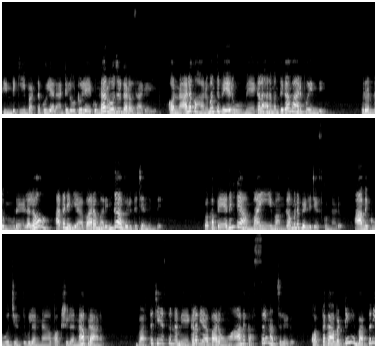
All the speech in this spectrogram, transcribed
తిండికి బట్టకు ఎలాంటి లోటు లేకుండా రోజులు గడవసాగాయి. కొన్నాళ్ళకు హనుమంతు పేరు మేకల హనుమంతుగా మారిపోయింది. రెండు మూడేళ్ళలో అతని వ్యాపారం మరింత అభివృద్ధి చెందింది. ఒక పేదింటి అమ్మాయి మంగమ్మను పెళ్ళి చేసుకున్నాడు. ఆమెకు జంతువులన్నా పక్షులన్నా ప్రాణం. భర్త చేస్తున్న మేకల వ్యాపారం ఆమెకు అస్సలు నచ్చలేదు. కొత్త కాబట్టి భర్తని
